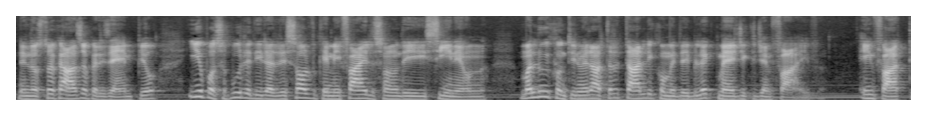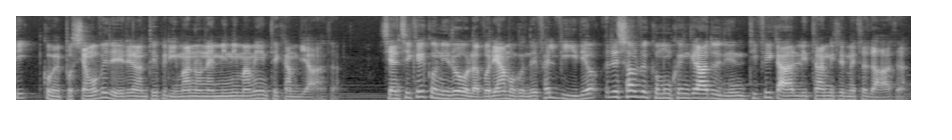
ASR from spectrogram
Nel nostro caso, per esempio, io posso pure dire a Resolve che i miei file sono dei Cineon, ma lui continuerà a trattarli come dei Blackmagic Gen 5. E infatti, come possiamo vedere, l'anteprima non è minimamente cambiata. Se anziché con i RAW lavoriamo con dei file video, Resolve è comunque in grado di identificarli tramite metadata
